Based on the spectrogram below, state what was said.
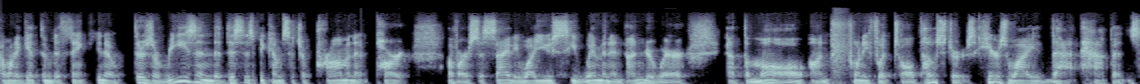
I want to get them to think, you know, there's a reason that this has become such a prominent part of our society, why you see women in underwear at the mall on 20 foot tall posters. Here's why that happens.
